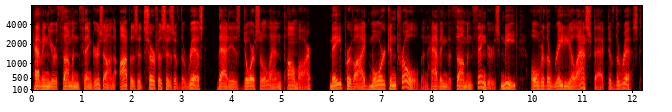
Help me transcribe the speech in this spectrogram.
Having your thumb and fingers on opposite surfaces of the wrist, that is, dorsal and palmar, may provide more control than having the thumb and fingers meet over the radial aspect of the wrist.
